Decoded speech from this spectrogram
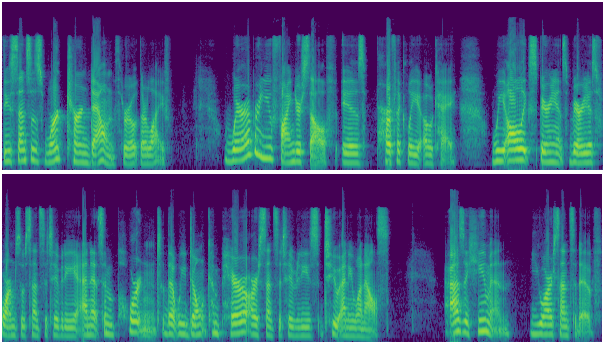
these senses weren't turned down throughout their life. Wherever you find yourself is perfectly okay. We all experience various forms of sensitivity, and it's important that we don't compare our sensitivities to anyone else. As a human, you are sensitive,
